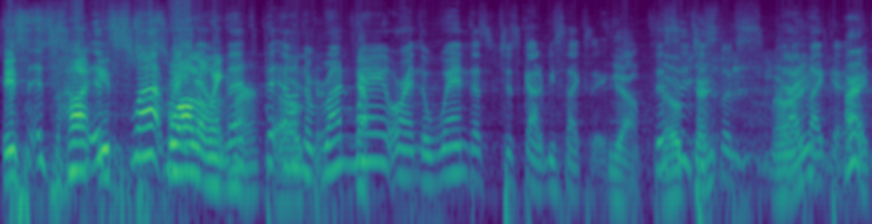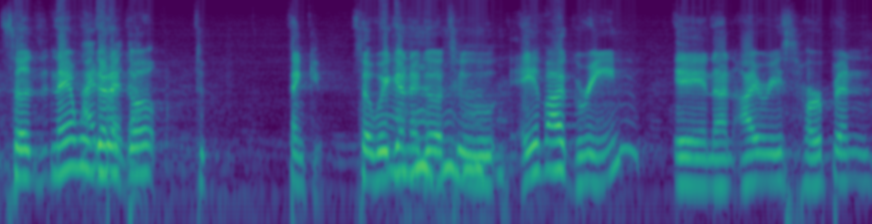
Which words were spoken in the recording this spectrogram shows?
It's it's hot- it's, it's flat swallowing right now. her. That's the, on the Okay. runway or in the wind. That's just got to be sexy. Yeah. This Okay. is just looks. All I like it. All right, so now we're I'd gonna go to. Thank you. So we're gonna go to Eva Green in an Iris Herpen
